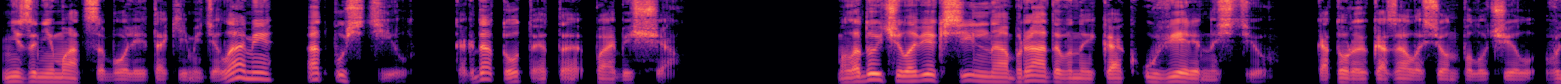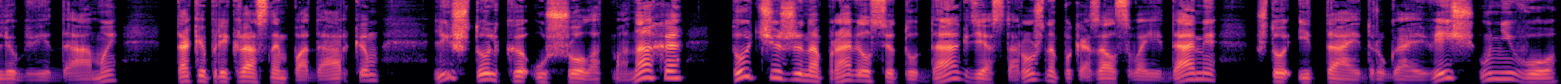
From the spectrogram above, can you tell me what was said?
не заниматься более такими делами, отпустил, когда тот это пообещал. Молодой человек, сильно обрадованный как уверенностью, которую, казалось, он получил в любви дамы, так и прекрасным подарком, лишь только ушел от монаха, тотчас же направился туда, где осторожно показал своей даме, что и та, и другая вещь у него,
